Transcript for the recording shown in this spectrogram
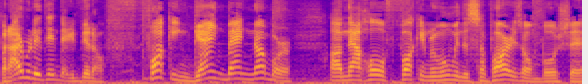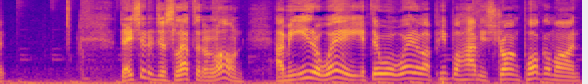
but I really think they did a fucking gangbang number on that whole fucking removing the safari zone bullshit. They should have just left it alone. I mean, either way, if they were worried about people having strong Pokemon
